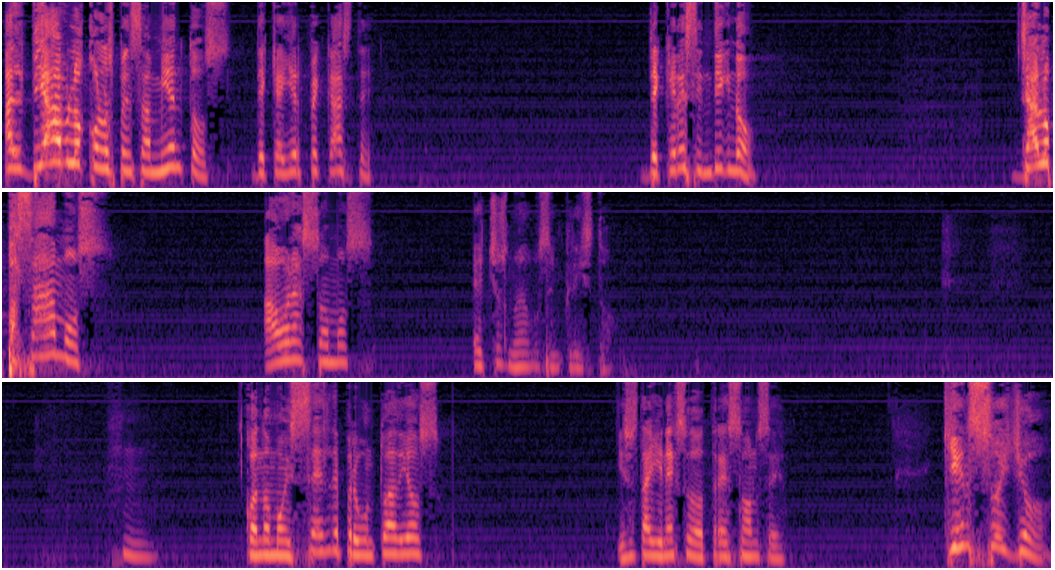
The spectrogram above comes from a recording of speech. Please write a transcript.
al diablo con los pensamientos de que ayer pecaste, de que eres indigno. Ya lo pasamos. Ahora somos hechos nuevos en Cristo. Hmm. Cuando Moisés le preguntó a Dios, y eso está ahí en Éxodo 3:11, ¿quién soy yo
